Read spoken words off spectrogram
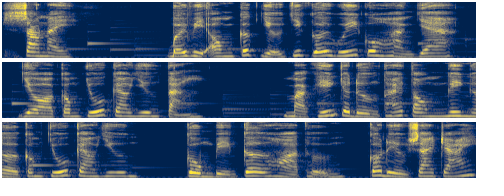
Sau này, bởi vì ông cất giữ chiếc gối quý của hoàng gia do công chúa Cao Dương tặng, mà khiến cho đường Thái Tông nghi ngờ công chúa Cao Dương cùng biện cơ hòa thượng có điều sai trái.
